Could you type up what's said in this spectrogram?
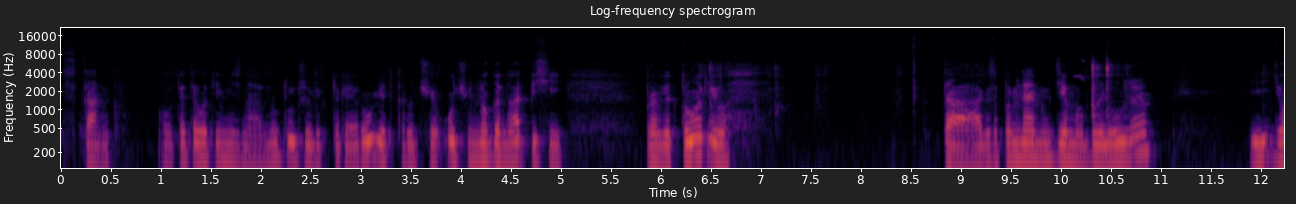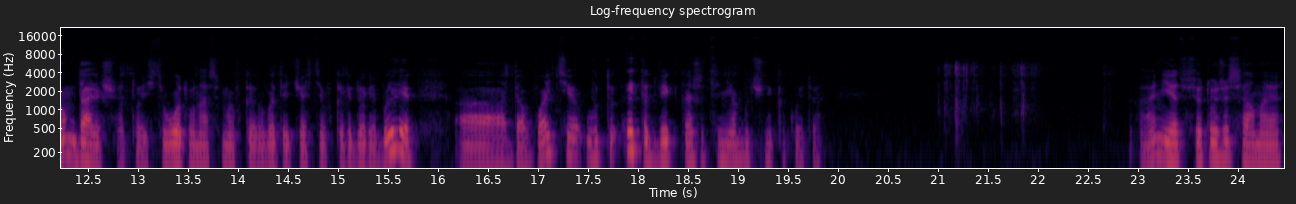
Сканк. Вот это вот я не знаю. Ну, тут же Виктория рулит. Короче, очень много надписей про Викторию. Так, запоминаем, где мы были уже. И идем дальше. То есть вот у нас мы в, в этой части в коридоре были. А, давайте... Вот эта дверь кажется необычной какой-то. А нет, все то же самое.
